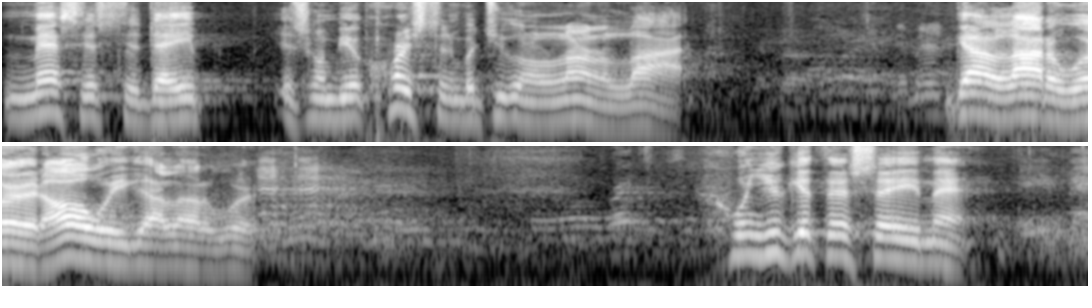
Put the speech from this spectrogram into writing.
message today. It's going to be a question, but you're going to learn a lot. Got a lot of word. Always got a lot of word. When you get there, say amen. amen.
